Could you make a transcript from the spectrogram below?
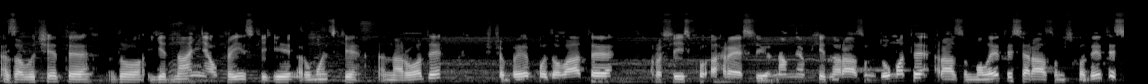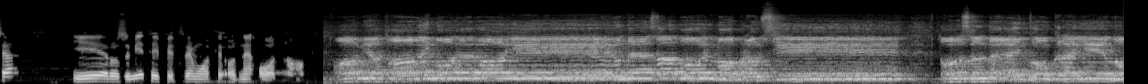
залучити до єднання українські і румунські народи, щоб подолати російську агресію. Нам необхідно разом думати, разом молитися, разом сходитися і розуміти і підтримувати одне одного. Пам'ятаймо героїв, не забудьмо про всіх, хто за неньку Україну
